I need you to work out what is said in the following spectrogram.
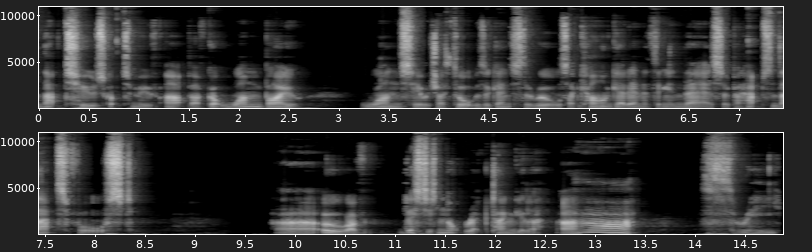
that two's got to move up. I've got one by ones here, which I thought was against the rules. I can't get anything in there, so perhaps that's forced. Uh, oh, I've, this is not rectangular. Ah, three?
